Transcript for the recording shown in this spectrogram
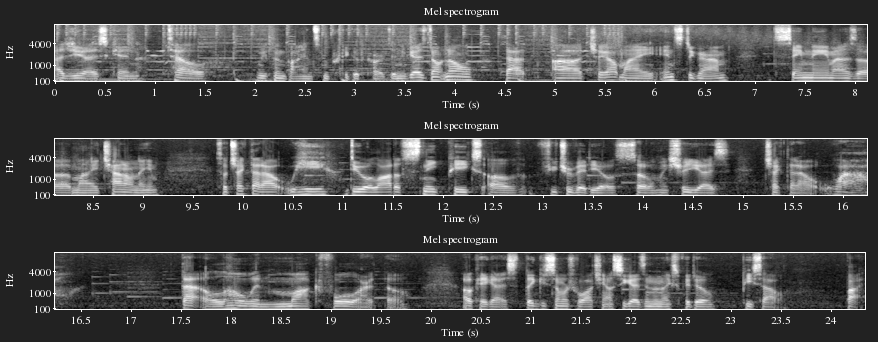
as you guys can tell, we've been buying some pretty good cards. And if you guys don't know that, uh, check out my Instagram. It's the same name as uh, my channel name. So check that out. We do a lot of sneak peeks of future videos. So make sure you guys check that out. Wow. That Alolan Muk full art though. Okay guys, thank you so much for watching. I'll see you guys in the next video. Peace out. Bye.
